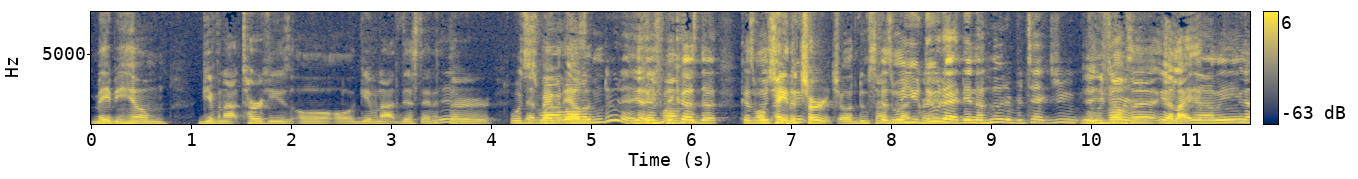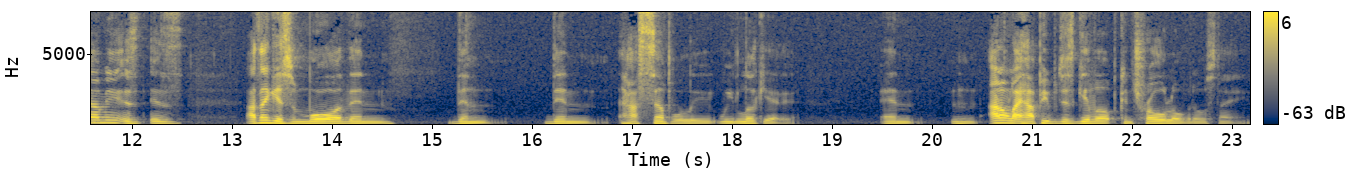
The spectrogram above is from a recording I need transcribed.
maybe him giving out turkeys or or giving out this that and the Yeah. third, Which is why a maybe lot that of them do that. yeah, Cause, feel what I'm because the because or when pay you the do, church or do something. because when like you crazy. do that, then the hood will protect you. Yeah, you feel what I'm saying? Yeah, like you know what I mean. You know what I mean? Is is I think it's more than than than how simply we look at it, and mm, I don't like how people just give up control over those things.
